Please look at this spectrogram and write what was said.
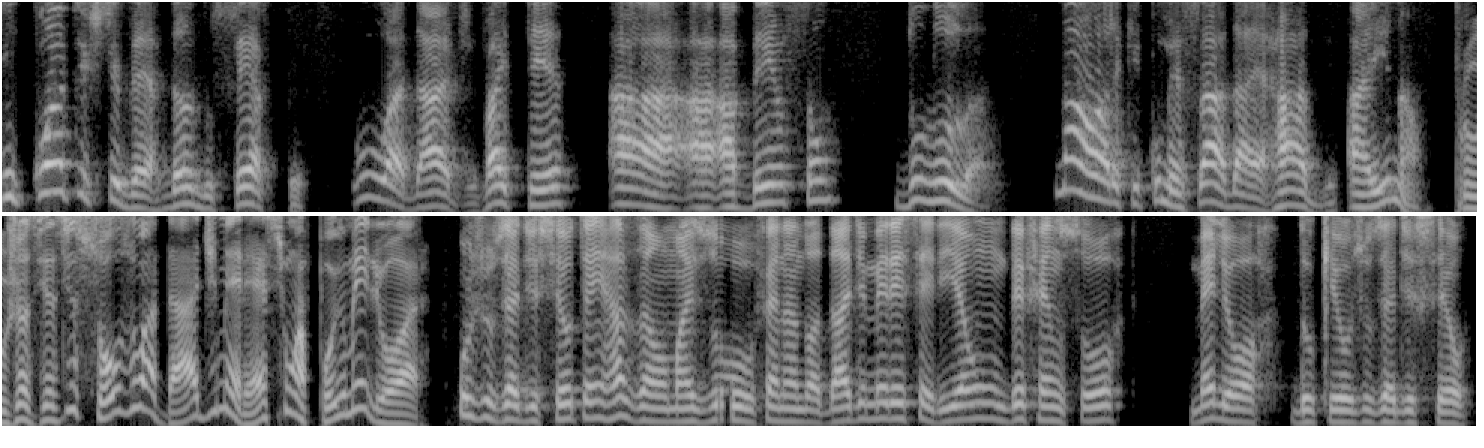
Enquanto estiver dando certo, o Haddad vai ter a, a, a bênção do Lula. Na hora que começar a dar errado, aí não. Para o Josias de Souza, o Haddad merece um apoio melhor. O José Disseu tem razão, mas o Fernando Haddad mereceria um defensor melhor do que o José Disseu.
